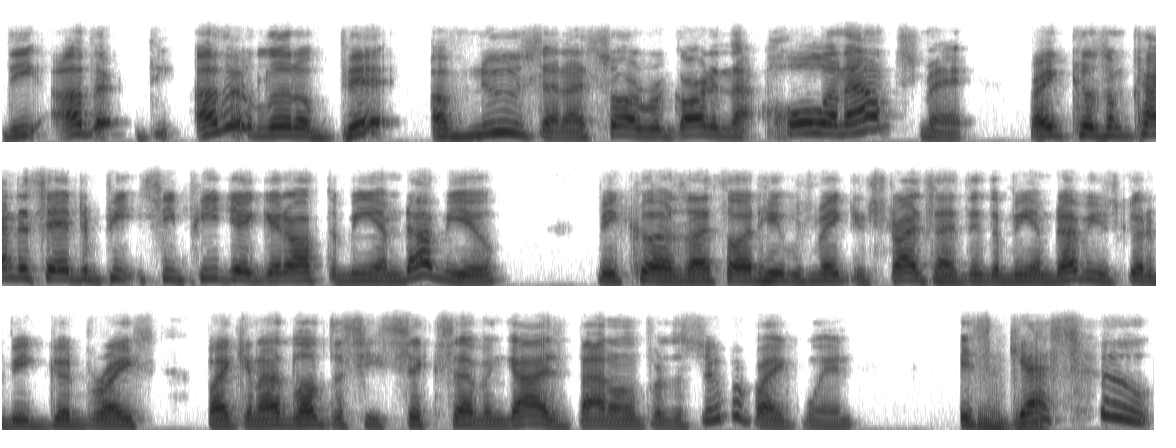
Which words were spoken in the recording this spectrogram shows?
the other the other little bit of news that I saw regarding that whole announcement, right? Because I'm kind of sad to P- see PJ get off the BMW because I thought he was making strides, and I think the BMW is going to be a good race bike, and I'd love to see six, seven guys battling for the superbike win. Is Mhm. guess who?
